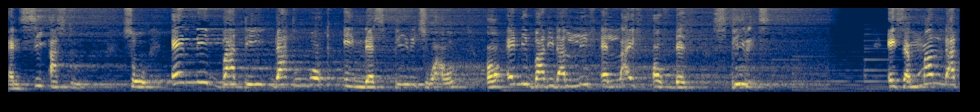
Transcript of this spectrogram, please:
and see us through. So, anybody that walk in the spiritual or anybody that live a life of the spirit is a man that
